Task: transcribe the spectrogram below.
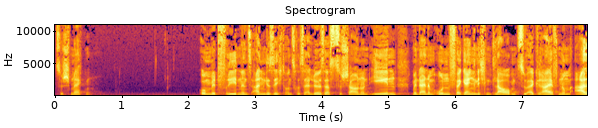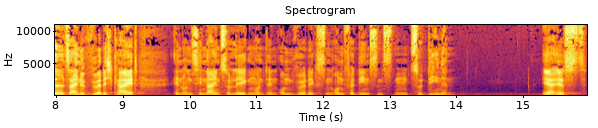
zu schmecken, um mit Frieden ins Angesicht unseres Erlösers zu schauen und ihn mit einem unvergänglichen Glauben zu ergreifen, um all seine Würdigkeit in uns hineinzulegen und den unwürdigsten, unverdienstensten zu dienen. Er ist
